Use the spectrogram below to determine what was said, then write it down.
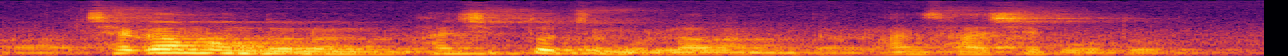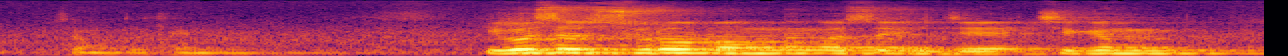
어, 체감 온도는 한 10도쯤 올라갑니다. 한 45도 정도 됩니다. 이것을 주로 먹는 것은 이제 지금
